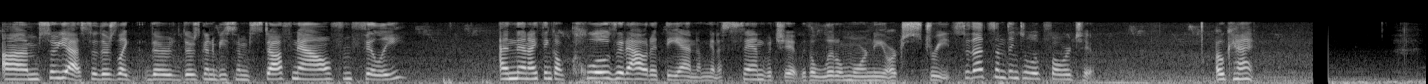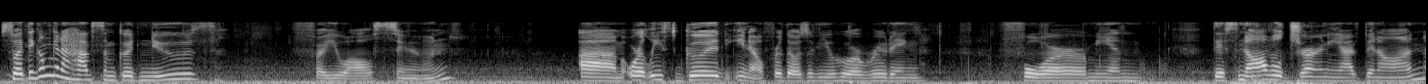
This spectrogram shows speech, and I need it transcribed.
um, so yeah, so there's like there there's going to be some stuff now from Philly and then I think I'll close it out at the end. I'm going to sandwich it with a little more New York street. So that's something to look forward to. Okay. So I think I'm going to have some good news for you all soon. Um, or at least good, you know, for those of you who are rooting for me and this novel journey I've been on.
